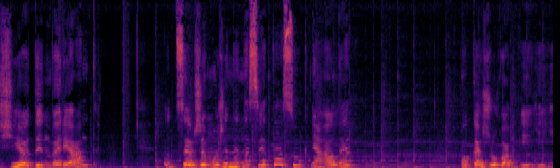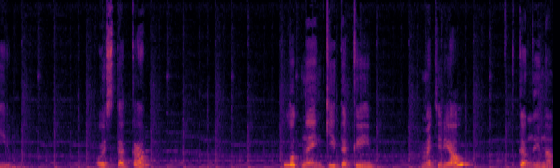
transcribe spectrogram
Ще один варіант. Ну, це вже може не на свята сукня, але покажу вам і її. Ось така. Плотненький такий матеріал, тканина.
